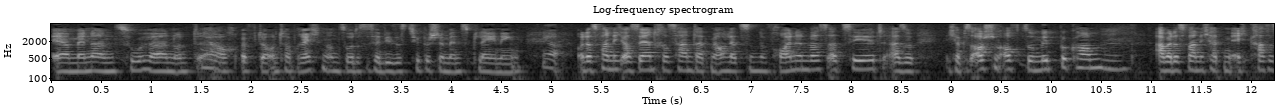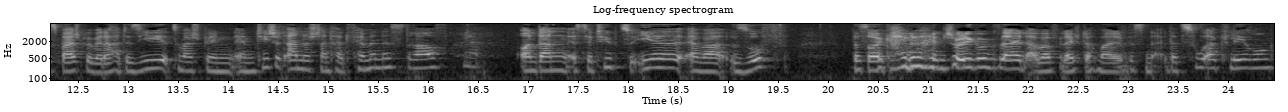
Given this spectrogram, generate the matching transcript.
eher Männern zuhören und ja. auch öfter unterbrechen und so. Das ist ja dieses typische Mansplaining. Ja. Und das fand ich auch sehr interessant. Da hat mir auch letztens eine Freundin was erzählt. Also ich habe es auch schon oft so mitbekommen. Mhm. Aber das fand ich halt ein echt krasses Beispiel, weil da hatte sie zum Beispiel ein ähm, T-Shirt an, da stand halt Feminist drauf. Ja. Und dann ist der Typ zu ihr, er war Suff. Das soll keine Entschuldigung sein, aber vielleicht doch mal ein bisschen Dazu-Erklärung.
